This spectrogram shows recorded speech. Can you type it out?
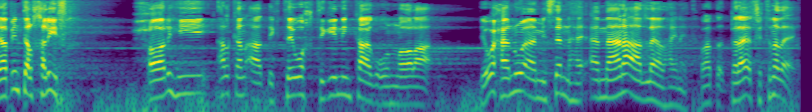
yaa binta alkhaliifa xoolihii halkan aad dhigtay wakhtigii ninkaagu uu noolaa. Dee waxaanuu aaminsannahay ammaano aad leedahay inay tahay. Waa fitnada eeg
